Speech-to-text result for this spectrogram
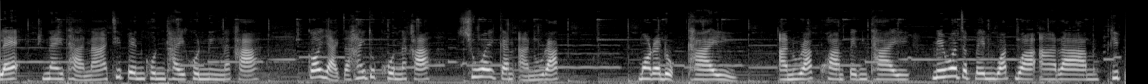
และในฐานะที่เป็นคนไทยคนหนึ่งนะคะ ก็อยากจะให้ทุกคนนะคะ ช่วยกันอนุรักษ์ มรดกไทย อนุรักษ์ความเป็นไทย ไม่ว่าจะเป็นวัดวาอารามพิพ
